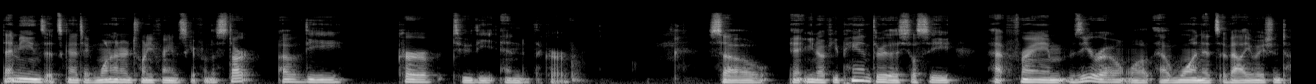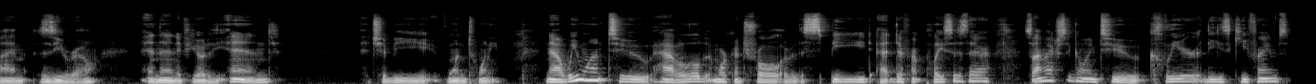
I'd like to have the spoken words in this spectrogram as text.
That means it's going to take 120 frames to get from the start of the curve to the end of the curve. So, you know, if you pan through this, you'll see at frame zero, well, at one, it's evaluation time zero. And then if you go to the end, it should be 120. Now we want to have a little bit more control over the speed at different places there. So I'm actually going to clear these keyframes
